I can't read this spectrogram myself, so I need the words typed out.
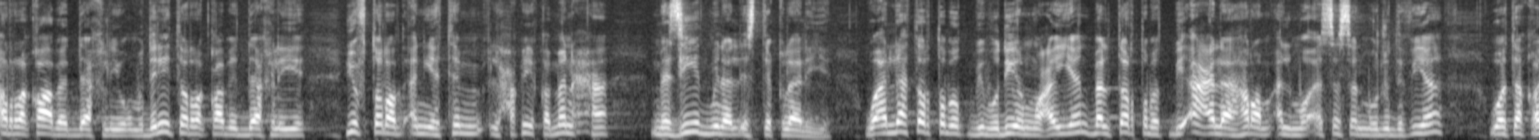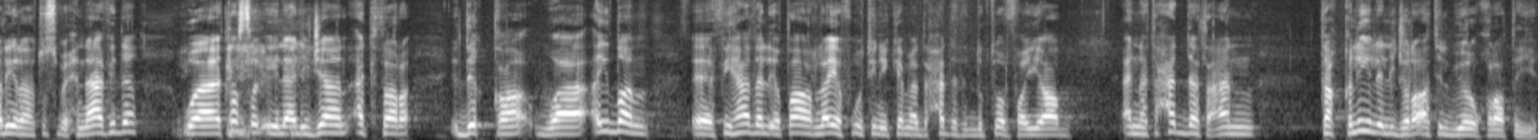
الرقابة الداخلية ومديرية الرقابة الداخلية يفترض أن يتم الحقيقة منحها مزيد من الاستقلالية وأن لا ترتبط بمدير معين بل ترتبط بأعلى هرم المؤسسة الموجودة فيها وتقاريرها تصبح نافذة وتصل إلى لجان أكثر دقة. وأيضا آه، في هذا الإطار لا يفوتني كما تحدث الدكتور فياض أن نتحدث عن تقليل الإجراءات البيروقراطية.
